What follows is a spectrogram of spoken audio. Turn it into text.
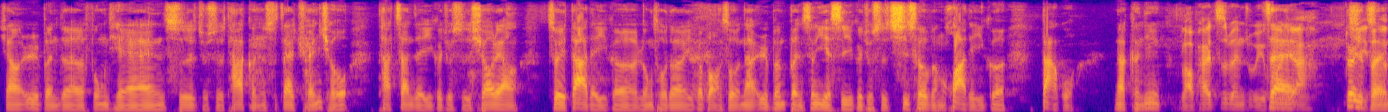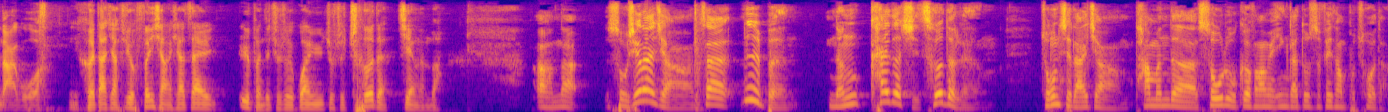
像日本的丰田是就是它可能是在全球它占着一个就是销量最大的一个龙头的一个宝座。那日本本身也是一个就是汽车文化的一个大国，那肯定老牌资本主义国家，日本大国。你和大家就分享一下在日本的就是关于就是车的见闻吧。啊，那首先来讲，在日本能开得起车的人。总体来讲，他们的收入各方面应该都是非常不错的。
